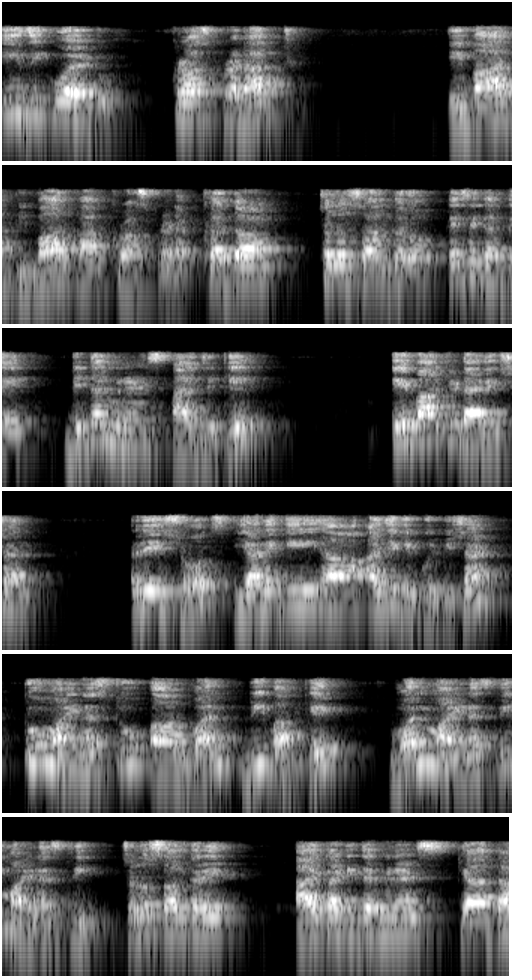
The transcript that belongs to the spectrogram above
is equal to cross product a bar b bar का क्रॉस प्रोडक्ट खत्म। चलो सॉल्व करो। कैसे करते? डिटर्मिनेंट्स आई जे के ए बार के डायरेक्शन रेशोज यानी कि i j k coefficient two minus two और वन बी बार के one minus three minus three चलो सॉल्व करें। आई का डिटर्मिनेंट्स क्या था?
